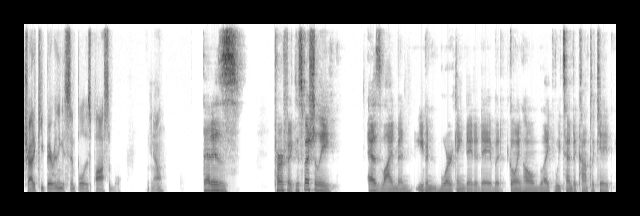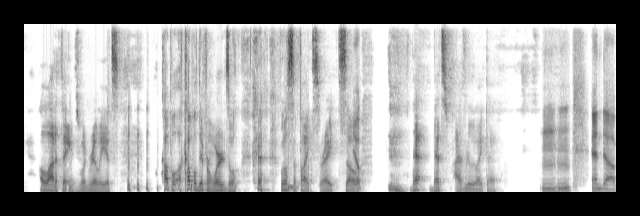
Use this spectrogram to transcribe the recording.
Try to keep everything as simple as possible, you know? That is perfect, especially as linemen, even working day to day, but going home, like we tend to complicate a lot of things when really it's a couple a couple different words will will suffice, right? So yep. that that's I really like that. Mm-hmm. And uh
